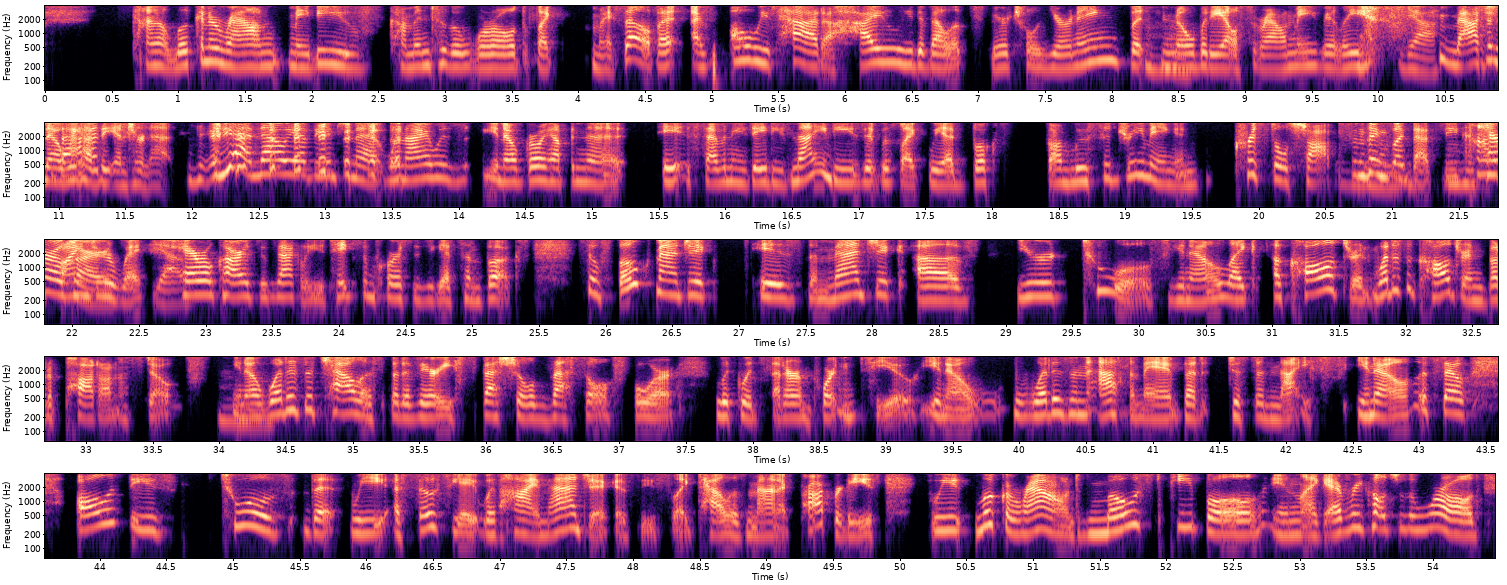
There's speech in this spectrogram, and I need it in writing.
kind of looking around. Maybe you've come into the world like myself, I, have always had a highly developed spiritual yearning, but mm-hmm. nobody else around me really yeah. matched. So now that. we have the internet. yeah, now we have the internet. When I was, you know, growing up in the 70s, 80s, 90s, it was like we had books on lucid dreaming and crystal shops and mm-hmm. things like that. So you mm-hmm. kind Tarot of find cards. your way. Yeah. Tarot cards, exactly. You take some courses, you get some books. So folk magic is the magic of your tools, you know, like a cauldron. What is a cauldron but a pot on a stove? Mm-hmm. You know, mm-hmm. what is a chalice but a very special vessel for liquids that are important to you? You know, what is an athame but just a knife? You know, so all of these tools that we associate with high magic as these like talismanic properties, if we look around, most people in like every culture of the world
